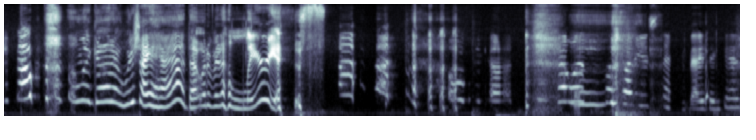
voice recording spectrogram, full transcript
no. Oh my god, I wish I had. That would have been hilarious. Oh my god. That was the funniest thing that I think has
